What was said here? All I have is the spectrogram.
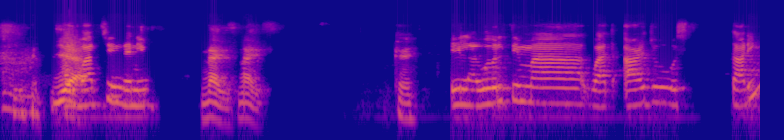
Yeah. I'm watching the news. Nice, nice. Okay. Y la última, what are you studying?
